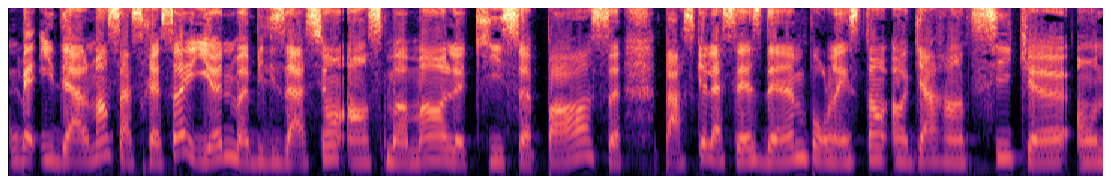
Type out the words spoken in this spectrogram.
Ben, idéalement, ça serait ça. Il y a une mobilisation en ce moment là, qui se passe parce que la CSDM, pour l'instant, a garanti qu'on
